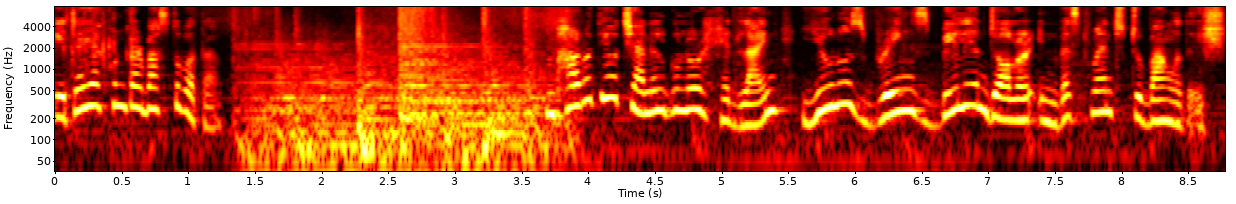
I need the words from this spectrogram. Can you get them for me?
এটাই এখনকার বাস্তবতা। ভারতীয় চ্যানেলগুলোর headline, Yunus brings billion dollar investment to Bangladesh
